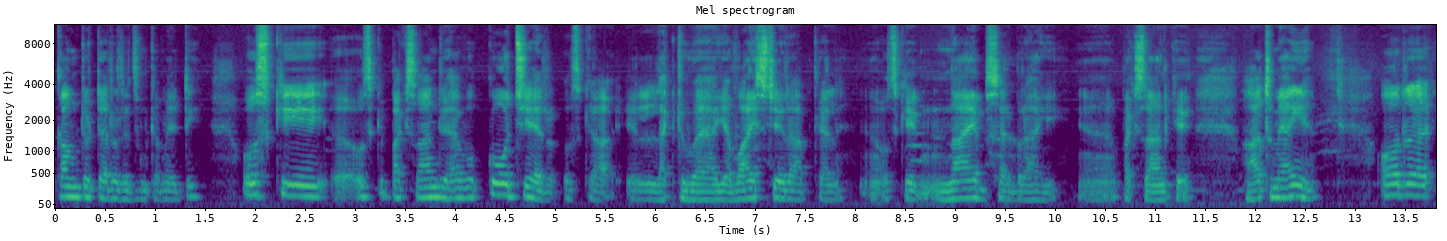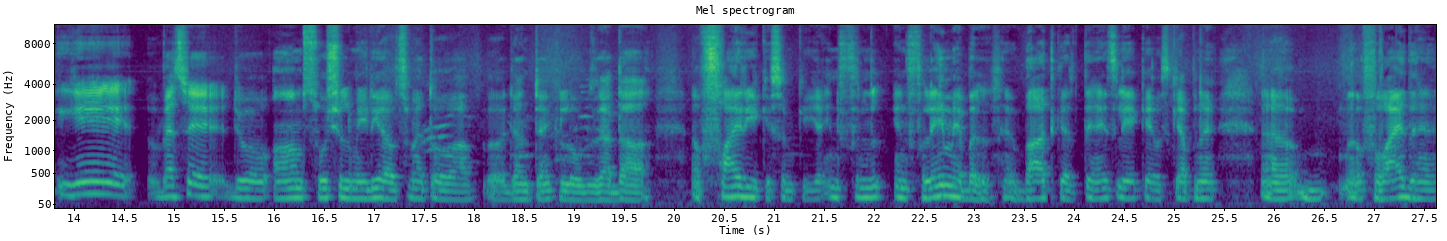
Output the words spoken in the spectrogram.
کاؤنٹر ٹیرورزم کمیٹی اس کی، اس کے پاکستان جو ہے وہ کو چیئر اس کا الیکٹ ہوا ہے یا وائس چیئر آپ کہہ لیں۔ اس کی نائب سربراہی پاکستان کے ہاتھ میں آئی ہے اور یہ ویسے جو عام سوشل میڈیا، اس میں تو آپ جانتے ہیں کہ لوگ زیادہ فائری قسم کی یا انفلیمیبل بات کرتے ہیں، اس لیے کہ اس کے اپنے فوائد ہیں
